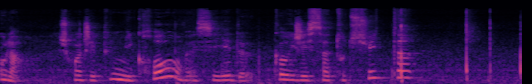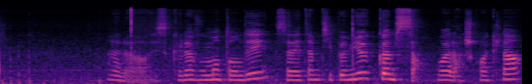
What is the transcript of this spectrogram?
Oh là, je crois que j'ai plus de micro, on va essayer de corriger ça tout de suite. Alors, est-ce que là vous m'entendez? Ça va être un petit peu mieux comme ça. Voilà, je crois que là,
